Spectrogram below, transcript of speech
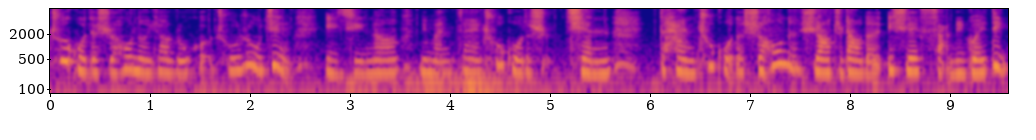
出国的时候呢要如何出入境，以及呢你们在出国的时前和出国的时候呢需要知道的一些法律规定。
